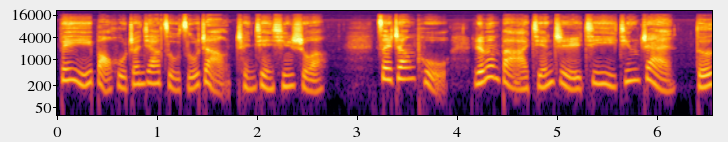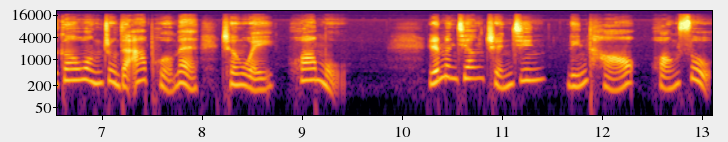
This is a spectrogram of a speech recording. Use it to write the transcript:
非遗保护专家组组长陈建新说：“在漳浦，人们把剪纸技艺精湛、德高望重的阿婆们称为‘花母’。人们将陈金、林桃、黄素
